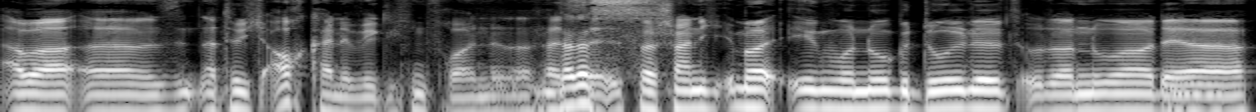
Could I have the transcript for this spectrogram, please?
aber äh, sind natürlich auch keine wirklichen Freunde. Das heißt, das- er ist wahrscheinlich immer irgendwo nur geduldet oder nur der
